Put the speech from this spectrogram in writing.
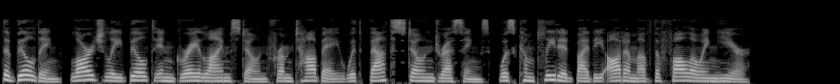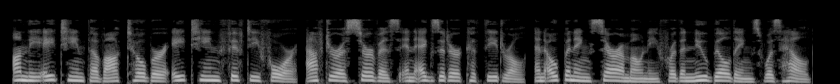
The building, largely built in grey limestone from Tarbes with Bath stone dressings, was completed by the autumn of the following year. On 18 October 1854, after a service in Exeter Cathedral, an opening ceremony for the new buildings was held.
